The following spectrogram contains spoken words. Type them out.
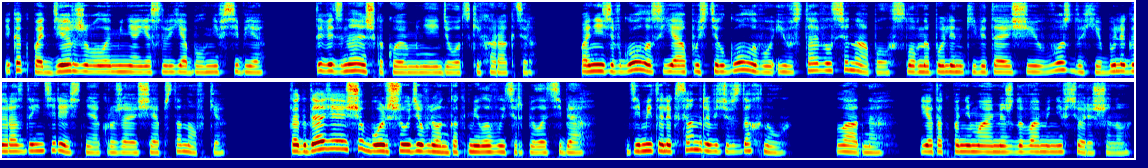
и как поддерживала меня, если я был не в себе. Ты ведь знаешь, какой у меня идиотский характер. Понизив голос, я опустил голову и уставился на пол, словно пылинки, витающие в воздухе, были гораздо интереснее окружающей обстановки. Тогда я еще больше удивлен, как мило вытерпела тебя. Демид Александрович вздохнул. Ладно, я так понимаю, между вами не все решено.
